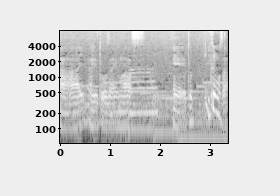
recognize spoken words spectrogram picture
はいありがとうございます。えー、とイクラムさん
